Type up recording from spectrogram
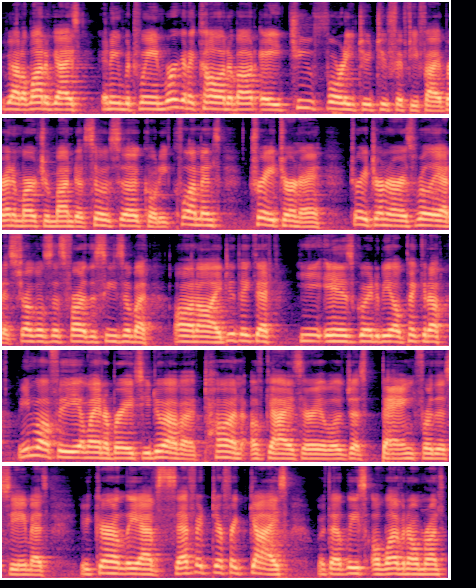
You've got a lot of guys hitting between, we're going to call it about a 240 to 255. Brandon Marsh, Mondo Sosa, Cody Clemens, Trea Turner. Trea Turner has really had his struggles this far this season, but all in all, I do think that he is going to be able to pick it up. Meanwhile, for the Atlanta Braves, you do have a ton of guys that are able to just bang for this team as you currently have seven different guys with at least 11 home runs.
